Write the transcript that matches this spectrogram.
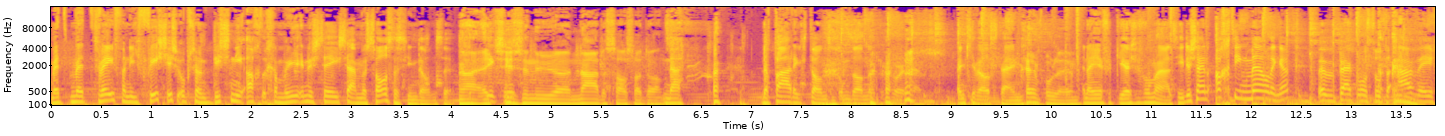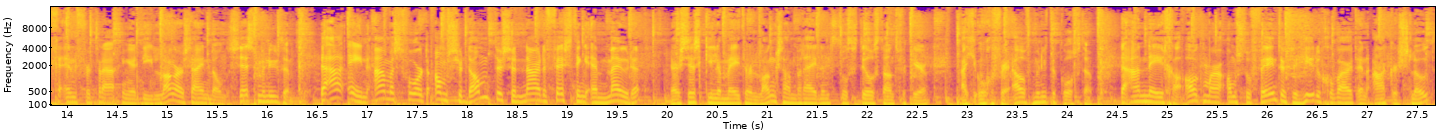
met, met twee van die visjes... op zo'n Disney-achtige manier in de zee samen salsa zien dansen. Nou, ik Ik- zie ze nu eh, na de salsa dans. Nou, de paringsdans komt dan voren. Dankjewel, Stijn. Geen probleem. En dan je verkeersinformatie. Er zijn 18 meldingen. We beperken ons tot de A-wegen en vertragingen die langer zijn dan 6 minuten. De A1 Amersfoort Amsterdam tussen naar de vesting en Muiden. Er 6 kilometer langzaam rijdend tot stilstaand verkeer. Gaat je ongeveer 11 minuten kosten. De A9 Alkmaar Amstelveen tussen Herugewaard en Akersloot.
